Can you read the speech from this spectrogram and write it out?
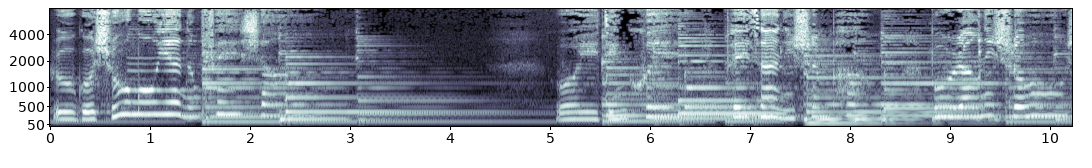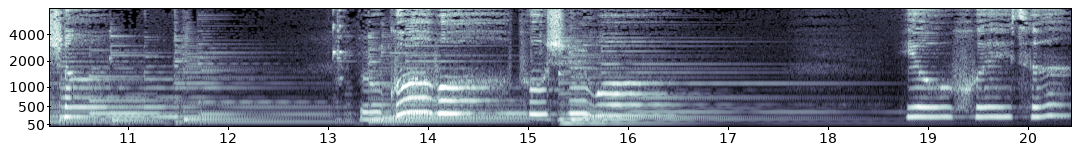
如果树木也能飞翔。我一定会陪在你身旁，不让你受伤。如果我不是我，又会怎？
